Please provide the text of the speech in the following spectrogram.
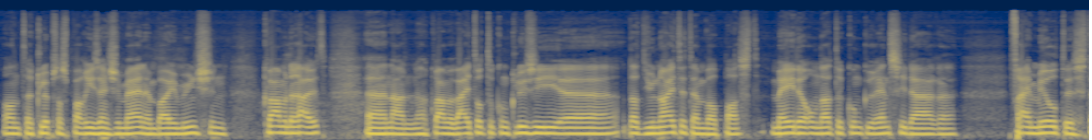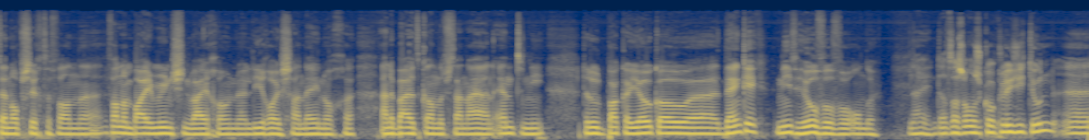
Want eh, clubs als Paris Saint-Germain en Bayern München kwamen eruit. Eh, nou, dan kwamen wij tot de conclusie eh, dat United hem wel past. Mede omdat de concurrentie daar eh, vrij mild is ten opzichte van, eh, van een Bayern München... waar je gewoon eh, Leroy Sané nog eh, aan de buitenkant hebt staan. Nou ja, en Anthony, daar doet Bakayoko, eh, denk ik, niet heel veel voor onder. Nee, dat was onze conclusie toen. Eh,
